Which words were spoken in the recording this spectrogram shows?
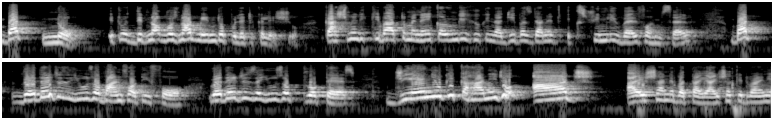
But no, it was did not was not made into a political issue. Kashmir की बात तो मैं नहीं करूँगी क्योंकि Najib has done it extremely well for himself. But whether it is the use of 144, whether it is the use of protest, JNU की कहानी जो आज आयशा ने बताई आयशा किडवाई ने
